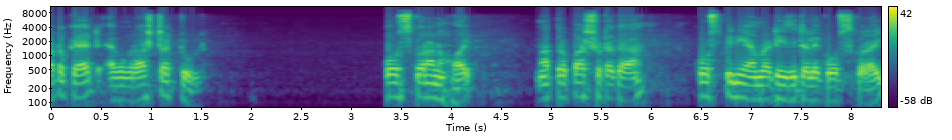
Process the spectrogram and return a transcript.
অটোক্যাড এবং রাস্টার টুল কোর্স করানো হয়। মাত্র পাঁচশো টাকা কোর্স ফি নিয়ে আমরা ডিজিটালে কোর্স করাই।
